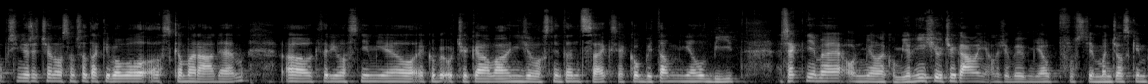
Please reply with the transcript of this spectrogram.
upřímně řečeno jsem se taky bavil uh, s kamarádem, uh, který vlastně měl jakoby očekávání, že vlastně ten sex jako by tam měl být řekněme, on měl jako mírnější očekávání, ale že by měl prostě v manželském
